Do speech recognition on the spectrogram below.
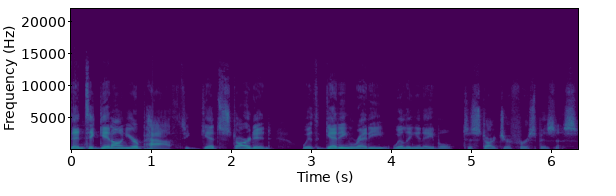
then to get on your path, to get started with getting ready, willing, and able to start your first business.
